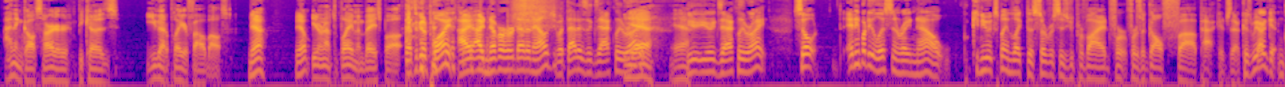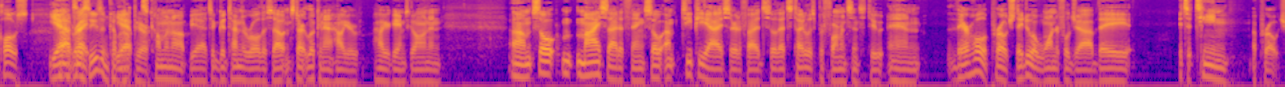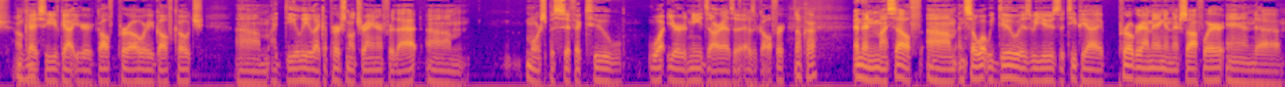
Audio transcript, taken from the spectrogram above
I think golf's harder because you got to play your foul balls. Yeah. Yep. You don't have to play them in baseball. That's a good point. I, I never heard that analogy, but that is exactly right. Yeah, yeah. You're, you're exactly right. So, anybody listening right now, can you explain like the services you provide for, for the golf uh, package there? Because we are getting close. yeah, uh, to right. the season coming up here. It's coming up. Yeah, it's a good time to roll this out and start looking at how your how your game's going. And um, so m- my side of things, so I'm TPI certified, so that's Titleist Performance Institute, and their whole approach, they do a wonderful job. They it's a team approach. Okay, so you've got your golf pro or your golf coach, um, ideally like a personal trainer for that, um, more specific to what your needs are as a as a golfer Okay. and then myself. Um, and so what we do is we use the TPI programming and their software and uh,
